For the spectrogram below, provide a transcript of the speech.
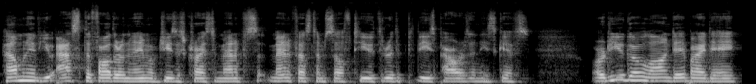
How many of you ask the Father in the name of Jesus Christ to manifest, manifest Himself to you through the, these powers and these gifts? Or do you go along day by day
